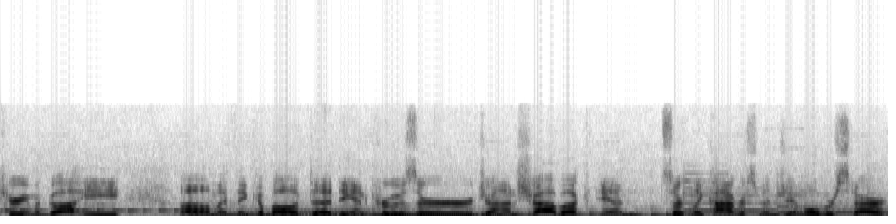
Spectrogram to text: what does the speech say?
Terry McGaughy, um, I think about uh, Dan Cruiser, John Shabak, and certainly Congressman Jim Oberstar.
